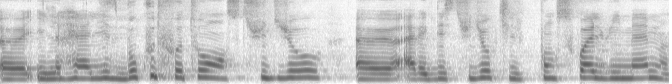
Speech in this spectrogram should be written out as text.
Euh, il réalise beaucoup de photos en studio, euh, avec des studios qu'il conçoit lui-même,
